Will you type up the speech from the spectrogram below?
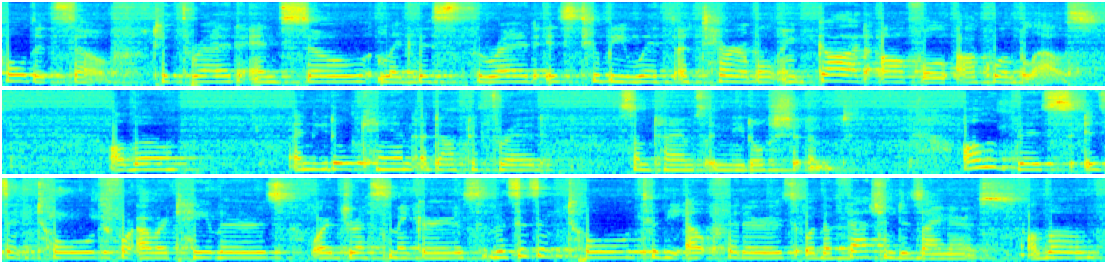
told itself to thread and sew like this thread is to be with a terrible and god-awful aqua blouse. Although a needle can adopt a thread, sometimes a needle shouldn't. All of this isn't told for our tailors or dressmakers. This isn't told to the outfitters or the fashion designers, although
